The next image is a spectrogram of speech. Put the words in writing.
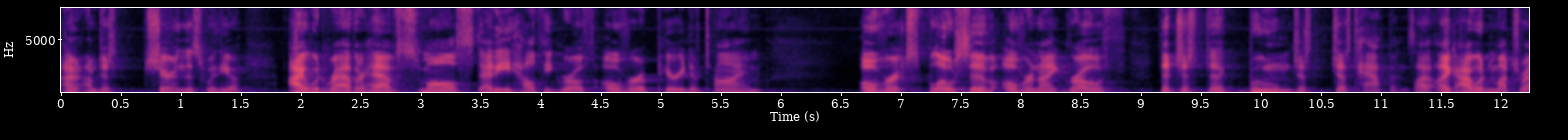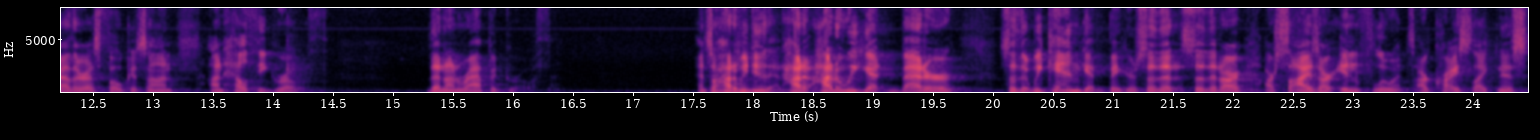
I'm just sharing this with you. I would rather have small, steady, healthy growth over a period of time over explosive overnight growth that just uh, boom just just happens. I, like i would much rather us focus on on healthy growth than on rapid growth. And so how do we do that? How do, how do we get better so that we can get bigger so that so that our, our size our influence our christ-likeness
